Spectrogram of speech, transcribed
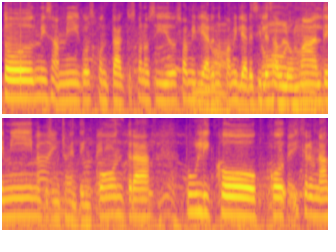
todos mis amigos, contactos, conocidos, familiares, no, No. familiares, y les habló no, mal de mí, me puso mucha gente en contra, publicó co- y creó una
